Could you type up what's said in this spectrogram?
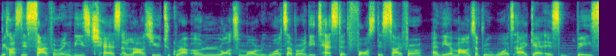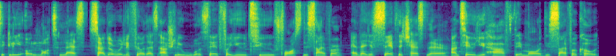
Because deciphering these chests allows you to grab a lot more rewards. I've already tested Force Decipher and the amount of rewards I get is basically a lot less. So I don't really feel that's actually worth it for you to Force Decipher and then just save the chest there until you have the more decipher code.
